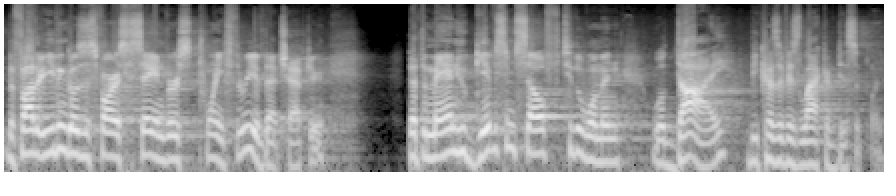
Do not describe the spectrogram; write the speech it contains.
The father even goes as far as to say in verse 23 of that chapter that the man who gives himself to the woman will die because of his lack of discipline.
